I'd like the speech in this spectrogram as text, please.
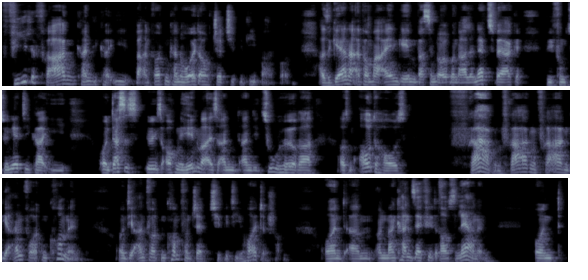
viele Fragen kann die KI beantworten, kann heute auch ChatGPT beantworten. Also gerne einfach mal eingeben, was sind neuronale Netzwerke, wie funktioniert die KI. Und das ist übrigens auch ein Hinweis an, an die Zuhörer aus dem Autohaus Fragen, Fragen, Fragen, die Antworten kommen. Und die Antworten kommen von ChatGPT heute schon. Und, ähm, und man kann sehr viel daraus lernen. Und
